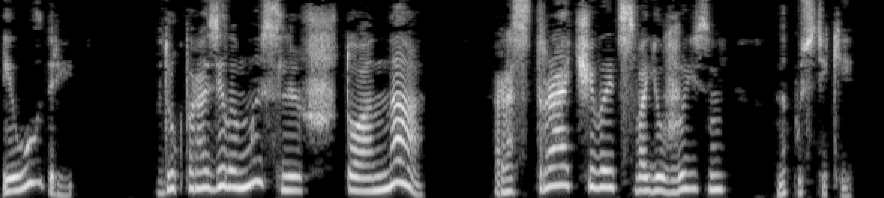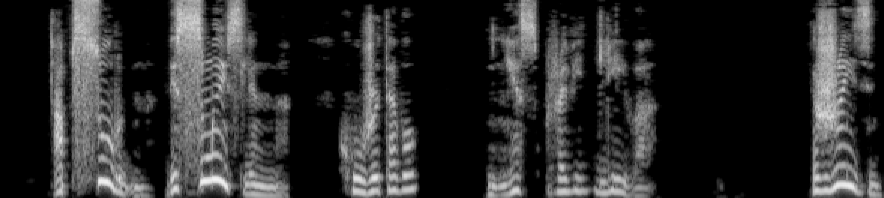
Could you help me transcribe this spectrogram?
И Одри вдруг поразила мысль, что она растрачивает свою жизнь на пустяки. Абсурдно, бессмысленно, хуже того, несправедливо. Жизнь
